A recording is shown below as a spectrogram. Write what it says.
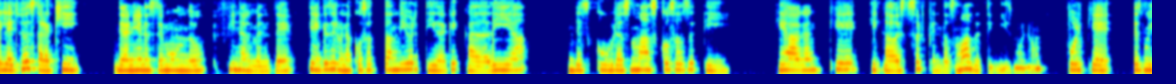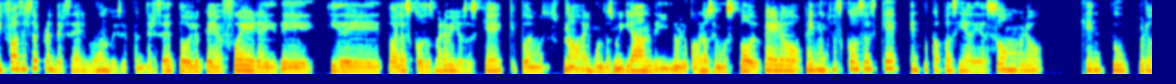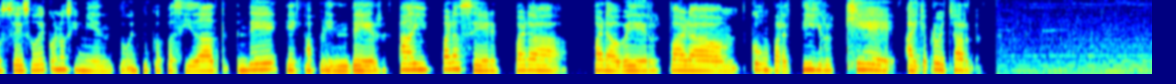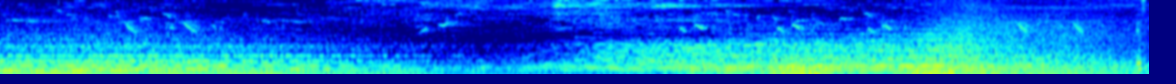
el hecho de estar aquí, Dani, en este mundo, finalmente tiene que ser una cosa tan divertida que cada día descubras más cosas de ti que hagan que, que cada vez te sorprendas más de ti mismo, ¿no? Porque es muy fácil sorprenderse del mundo y sorprenderse de todo lo que hay afuera y de, y de todas las cosas maravillosas que, que podemos, no, el mundo es muy grande y no lo conocemos todo, pero hay muchas cosas que en tu capacidad de asombro, en tu proceso de conocimiento, en tu capacidad de eh, aprender, hay para hacer, para, para ver, para um, compartir, que hay que aprovecharlo.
